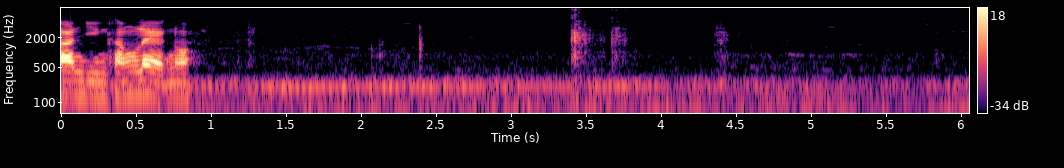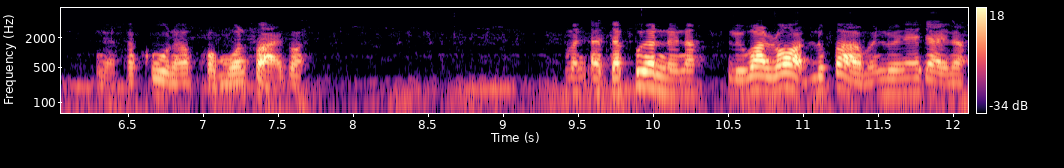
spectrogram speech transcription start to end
การยิงครั้งแรกเนาะเดี๋ยวสักครู่นะครับ ผมม้วนสายก่อน มันอาจจะเปื้อนเลยนะ หรือว่ารอดหรือเปล่าไม่รู้แน่ใจนะ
